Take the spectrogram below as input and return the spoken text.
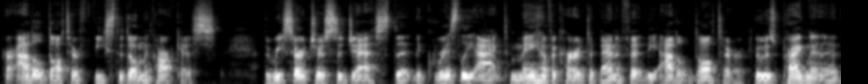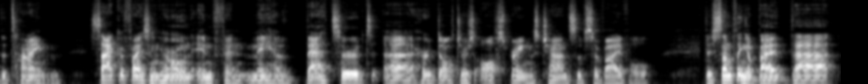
her adult daughter feasted on the carcass. The researchers suggest that the grisly act may have occurred to benefit the adult daughter, who was pregnant at the time. Sacrificing her own infant may have bettered uh, her daughter's offspring's chance of survival. There's something about that.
